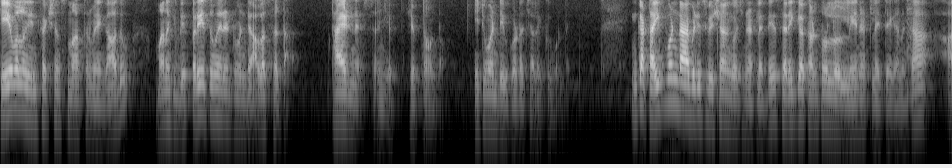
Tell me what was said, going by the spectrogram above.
కేవలం ఇన్ఫెక్షన్స్ మాత్రమే కాదు మనకి విపరీతమైనటువంటి అలసట టైర్డ్నెస్ అని చెప్ చెప్తూ ఉంటాం. ఇటువంటివి కూడా చాలా ఎక్కువగా ఉంటాయి. ఇంకా టైప్ వన్ డయాబెటీస్ విషయానికి వచ్చినట్లయితే సరిగ్గా కంట్రోల్లో లేనట్లయితే కనుక ఆ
